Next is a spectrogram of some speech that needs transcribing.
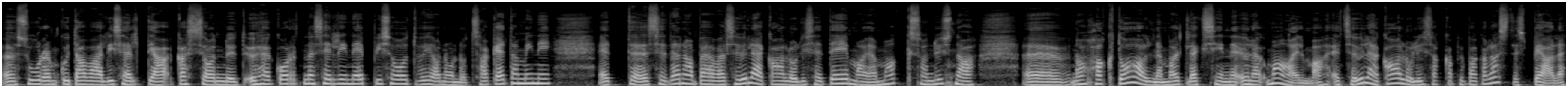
äh, suurem kui tavaliselt ja kas see on nüüd ühekordne selline episood või on olnud sagedamini, et äh, see tänapäeval, see ülekaalulise teema ja maks on üsna äh, noh, aktuaalne, ma ütleksin, üle maailma, et see ülekaalulis hakkab juba ka lastest peale.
